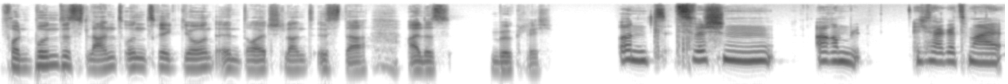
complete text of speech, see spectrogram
von Bundesland und Region in Deutschland ist da alles möglich. Und zwischen eurem, ich sage jetzt mal,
